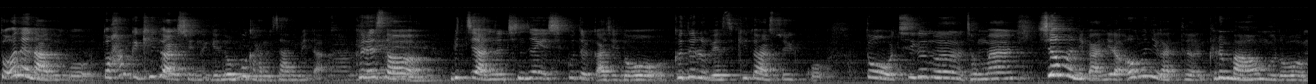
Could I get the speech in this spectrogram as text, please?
또 은혜 나누고 또 함께 기도할 수 있는 게 너무 감사합니다. 그래서 믿지 않는 친정의 식구들까지도 그들을 위해서 기도할 수 있고 또 지금은 정말 시어머니가 아니라 어머니 같은 그런 마음으로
